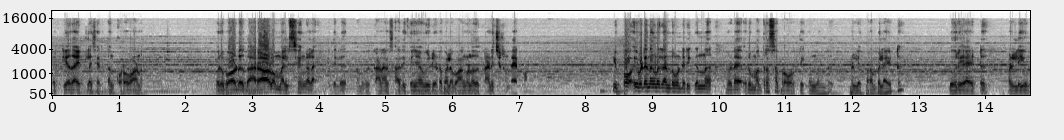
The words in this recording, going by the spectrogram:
വറ്റിയതായിട്ടുള്ള ചരിത്രം കുറവാണ്. ഒരുപാട് ധാരാളം മത്സ്യങ്ങളെ ഇതിൽ നമുക്ക് കാണാൻ സാധിക്കും. ഞാൻ വീഡിയോയുടെ പല ഭാഗങ്ങളും അത് കാണിച്ചിട്ടുണ്ടായിരുന്നു. ഇപ്പോൾ ഇവിടെ നിങ്ങൾ കണ്ടുകൊണ്ടിരിക്കുന്ന ഇവിടെ ഒരു മദ്രസ പ്രവർത്തിക്കുന്നുണ്ട്. പള്ളിപ്പറമ്പിലായിട്ട് ദൂരെയായിട്ട് പള്ളിയും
